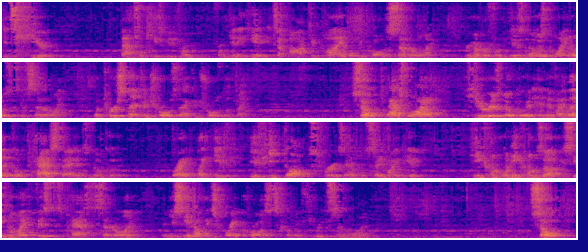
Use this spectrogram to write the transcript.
It's here. That's what keeps me from, from getting hit. It's occupying what we call the center line. Remember, from his nose to my nose is the center line. The person that controls that controls the thing. So that's why here is no good, and if I let it go past that, it's no good. Right? Like if if he ducks, for example, same idea. He come when he comes up, you see how my fist is past the center line? And you see how his right cross is coming through the center line? So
